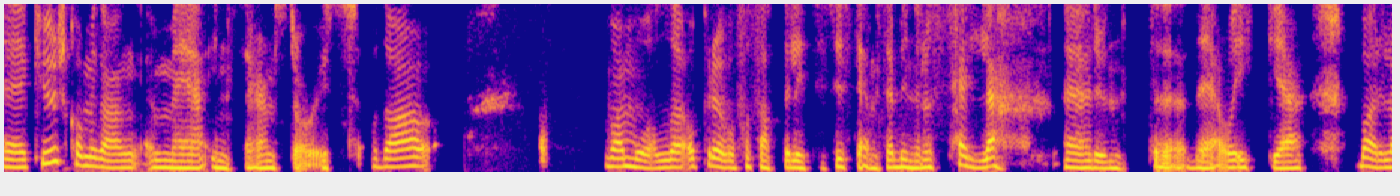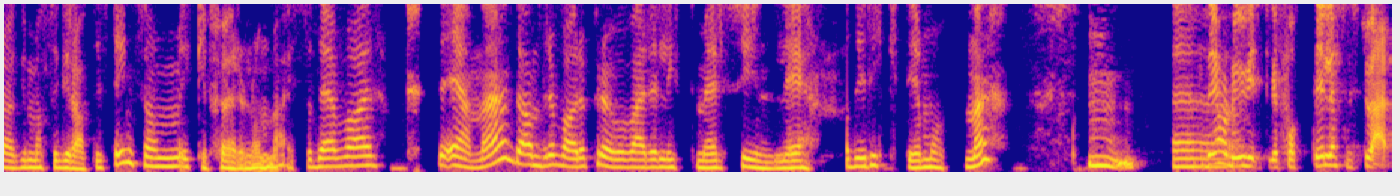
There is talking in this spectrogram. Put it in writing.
eh, kurs, kom i gang med Instagram Stories. Og da var målet å prøve å få satt det litt i system, så jeg begynner å selge eh, rundt eh, det, og ikke bare lage masse gratis ting som ikke fører noen vei. Så det var det ene. Det andre var å prøve å være litt mer synlig på de riktige måtene. Mm. Det har du virkelig fått til. Jeg syns du er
